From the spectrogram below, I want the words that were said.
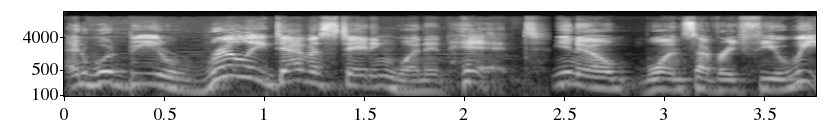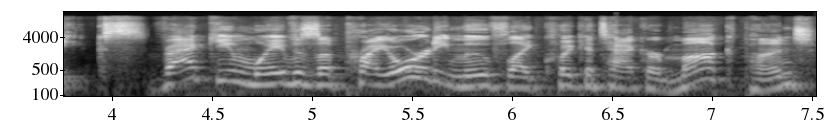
and would be really devastating when it hit. You know, once every few weeks. Vacuum Wave is a priority move like Quick Attack or Mach Punch,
